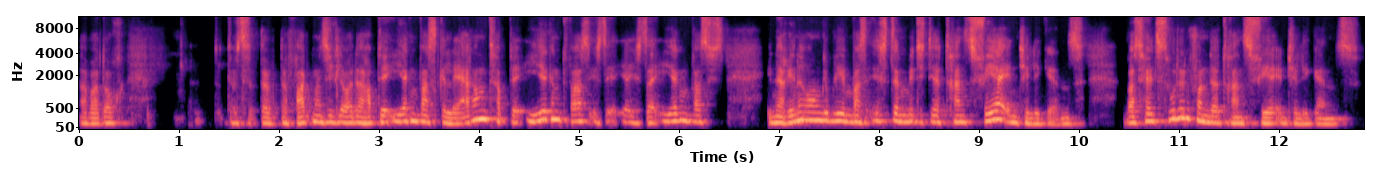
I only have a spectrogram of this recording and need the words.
aber doch das, da, da, fragt man sich, Leute, habt ihr irgendwas gelernt? Habt ihr irgendwas, ist, ist da irgendwas in Erinnerung geblieben? Was ist denn mit der Transferintelligenz? Was hältst du denn von der Transferintelligenz?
